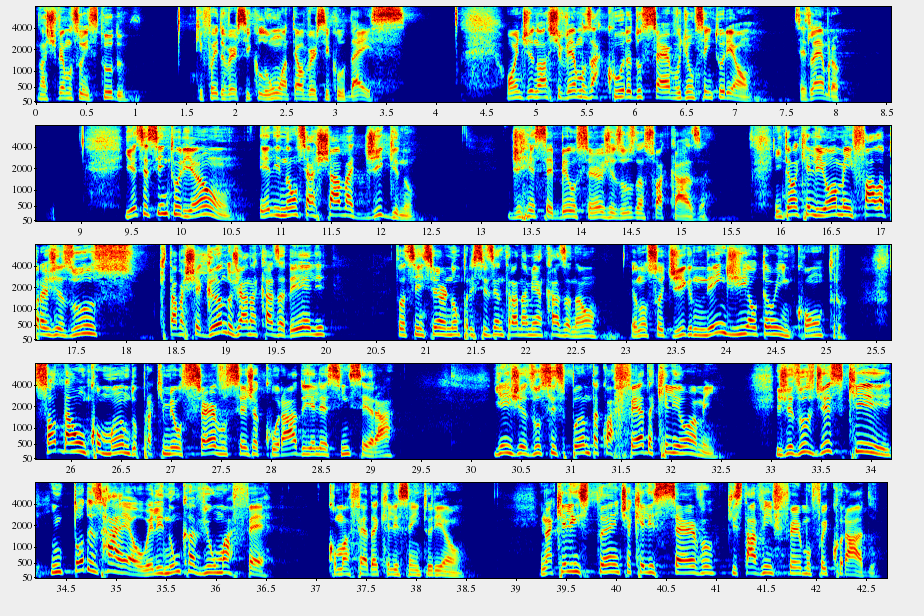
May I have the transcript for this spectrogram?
Nós tivemos um estudo que foi do versículo 1 até o versículo 10, onde nós tivemos a cura do servo de um centurião. Vocês lembram? E esse centurião, ele não se achava digno de receber o Senhor Jesus na sua casa. Então aquele homem fala para Jesus, que estava chegando já na casa dele, então assim, Senhor, não precisa entrar na minha casa não. Eu não sou digno nem de ir ao teu encontro. Só dá um comando para que meu servo seja curado e ele assim será. E aí Jesus se espanta com a fé daquele homem. E Jesus diz que em todo Israel ele nunca viu uma fé como a fé daquele centurião. E naquele instante, aquele servo que estava enfermo foi curado.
